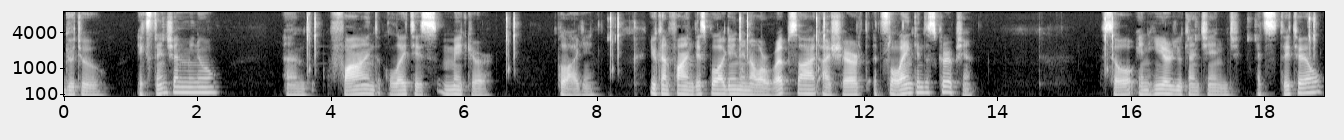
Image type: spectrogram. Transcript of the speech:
go to extension menu and find lattice maker plugin. You can find this plugin in our website. I shared its link in description. So in here you can change its detail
